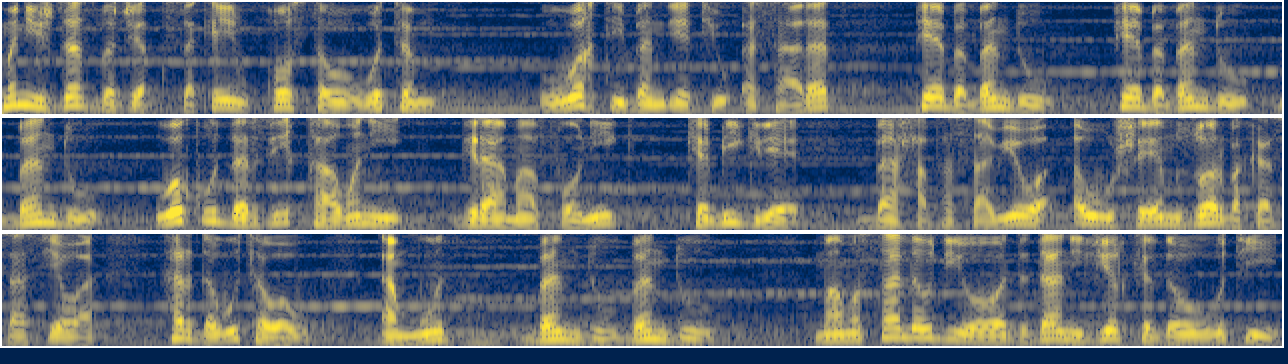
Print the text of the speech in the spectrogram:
منیش دەست بەجێ قسەکەیم قۆستەوە و وتم وەختی بەندێتی و ئەسارەت پێ بە بەند و پێ بە بەند و بەند و وەکو دەرزی قاوەنی گرامافۆنیک کە بیگرێ بە حەپەساویەوە ئەو وشەیەم زۆر بە کەساسیەوە هەر دەوتەوە و ئەموت بەند و بەند و. مامۆستا لەو دیوەوە ددانی جیڕ کردەوەو وتی،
